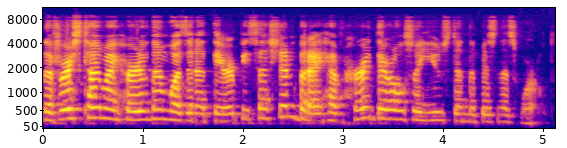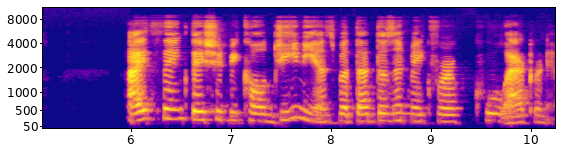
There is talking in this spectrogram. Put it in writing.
The first time I heard of them was in a therapy session, but I have heard they're also used in the business world. I think they should be called Genius, but that doesn't make for a cool acronym.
